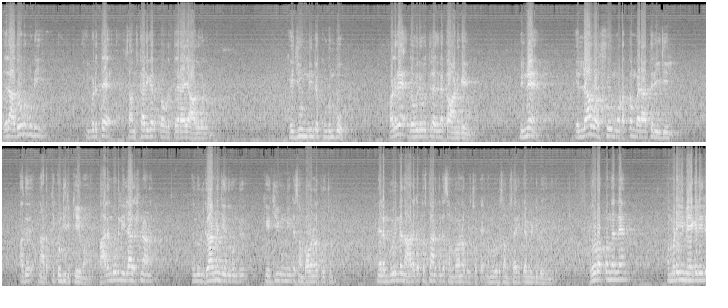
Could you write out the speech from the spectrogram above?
അതിൽ അതോടുകൂടി ഇവിടുത്തെ സാംസ്കാരിക പ്രവർത്തകരായ ആളുകളും കെ ജി ഉണ്ണിന്റെ കുടുംബവും വളരെ ഗൗരവത്തിൽ അതിനെ കാണുകയും പിന്നെ എല്ലാ വർഷവും മുടക്കം വരാത്ത രീതിയിൽ അത് നടത്തിക്കൊണ്ടിരിക്കുകയുമാണ്. പാലങ്കോട് ലീലാകൃഷ്ണനാണ് അതിന് ഉദ്ഘാടനം ചെയ്തുകൊണ്ട് കെ ജി ഉണ്ണീന്റെ സംഭാവനകളെക്കുറിച്ചും നിലമ്പൂരിന്റെ നാടക പ്രസ്ഥാനത്തിന്റെ സംഭാവനകളെക്കുറിച്ചൊക്കെ നമ്മളോട് സംസാരിക്കാൻ വേണ്ടി വരുന്നത്. അതോടൊപ്പം തന്നെ നമ്മുടെ ഈ മേഖലയിൽ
